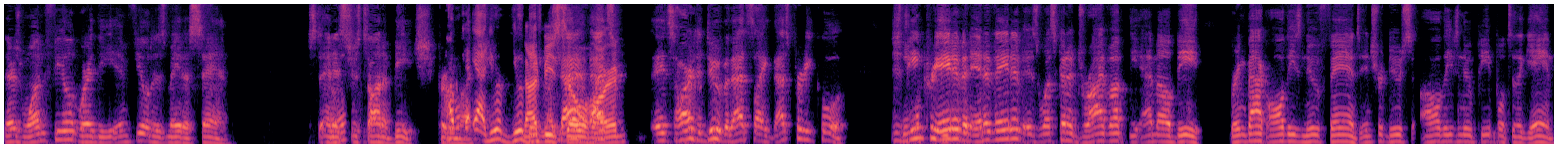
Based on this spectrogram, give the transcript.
there's one field where the infield is made of sand, and it's just on a beach. Pretty I would- much. yeah, do a do a That'd be baseball- Like, so that- hard. It's hard to do, but that's like that's pretty cool. Just being creative and innovative is what's going to drive up the MLB. Bring back all these new fans, introduce all these new people to the game.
